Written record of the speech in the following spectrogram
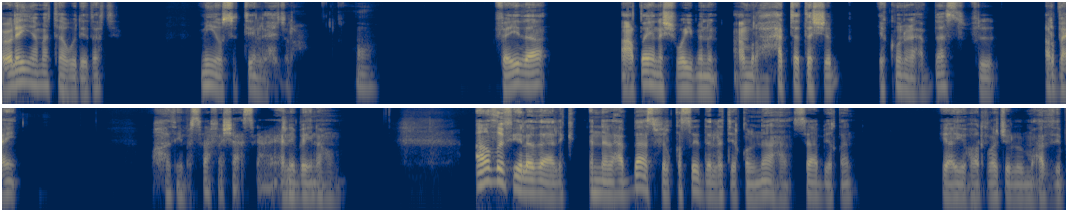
عليا متى ولدت؟ 160 للهجرة أوه. فإذا أعطينا شوي من عمرها حتى تشب يكون العباس في الأربعين وهذه مسافة شاسعة يعني. بينهم أضف إلى ذلك أن العباس في القصيدة التي قلناها سابقا يا أيها الرجل المعذب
